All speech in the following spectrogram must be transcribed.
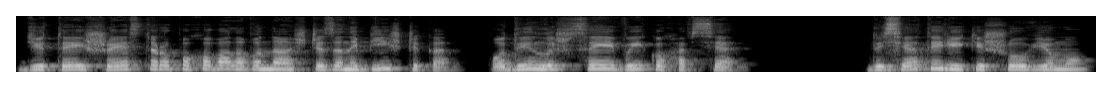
Дітей шестеро поховала вона ще за небіжчика, один лиш сей викохався. Десятий рік ішов йому,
